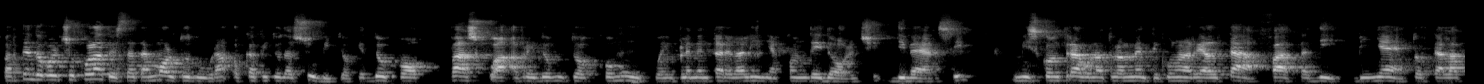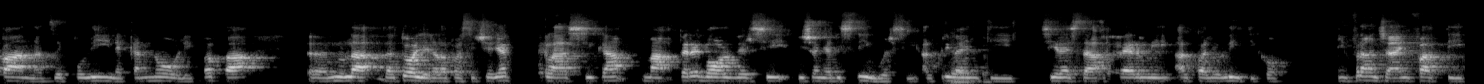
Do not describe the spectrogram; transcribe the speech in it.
Partendo col cioccolato è stata molto dura, ho capito da subito che dopo Pasqua avrei dovuto comunque implementare la linea con dei dolci diversi mi scontravo naturalmente con una realtà fatta di bignè, torte alla panna, zeppoline, cannoli, papà, eh, nulla da togliere alla pasticceria classica, ma per evolversi bisogna distinguersi, altrimenti certo. si resta fermi al paleolitico. In Francia infatti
